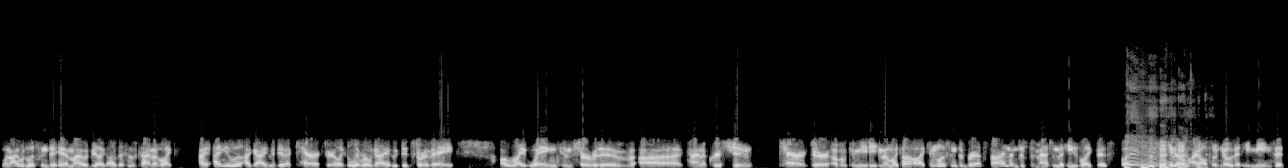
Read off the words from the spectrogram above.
when I would listen to him, I would be like, oh, this is kind of like I, I knew a guy who did a character, like a liberal guy who did sort of a a right wing conservative uh, kind of Christian character of a comedian. And I'm like, oh, I can listen to Brad Stine and just imagine that he's like this. But you know, I also know that he means it.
